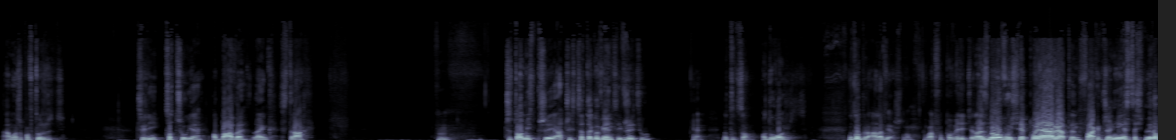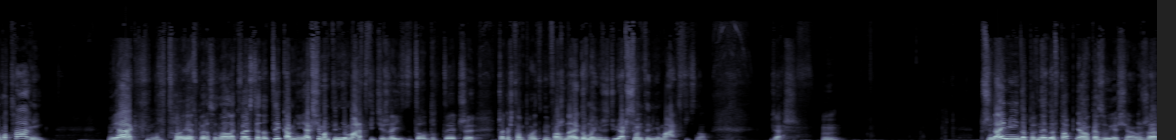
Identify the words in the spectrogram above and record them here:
A może powtórzyć? Czyli co czuję? Obawę, lęk, strach. Hm. Czy to mi sprzyja? Czy chcę tego więcej w życiu? Nie. No to co? Odłożyć. No dobra, ale wiesz, no, łatwo powiedzieć, ale znowu się pojawia ten fakt, że nie jesteśmy robotami. No jak? No to jest personalna kwestia, dotyka mnie. Jak się mam tym nie martwić, jeżeli to dotyczy czegoś tam powiedzmy ważnego w moim życiu? Jak się mam tym nie martwić? No, wiesz. Hmm. Przynajmniej do pewnego stopnia okazuje się, że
